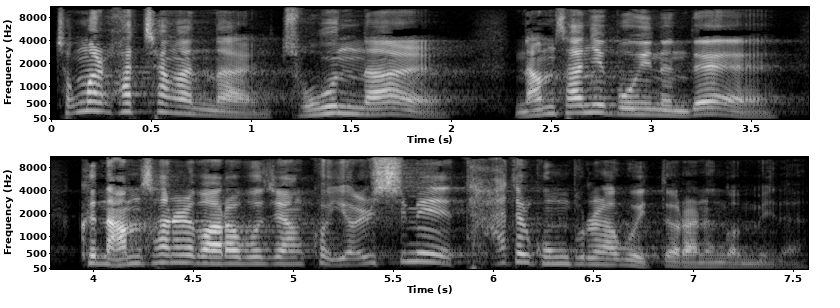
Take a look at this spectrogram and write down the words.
정말 화창한 날, 좋은 날, 남산이 보이는데 그 남산을 바라보지 않고 열심히 다들 공부를 하고 있더라는 겁니다.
